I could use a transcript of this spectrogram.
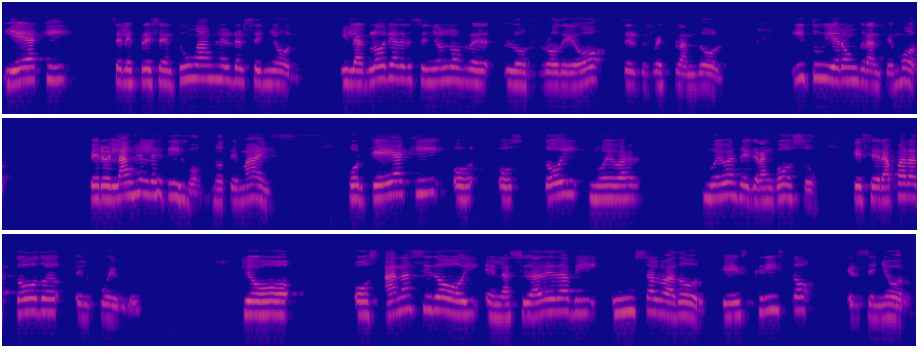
Y he aquí, se les presentó un ángel del Señor, y la gloria del Señor los, rodeó del resplandor, y tuvieron gran temor. Pero el ángel les dijo, no temáis, porque he aquí os, doy nuevas de gran gozo, que será para todo el pueblo. Que os ha nacido hoy en la ciudad de David un Salvador, que es Cristo el Señor,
